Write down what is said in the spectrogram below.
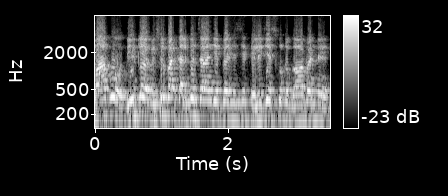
మాకు దీంట్లో వెసులుబాటు కల్పించాలని చెప్పేసి తెలియజేసుకుంటూ గవర్నమెంట్ని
